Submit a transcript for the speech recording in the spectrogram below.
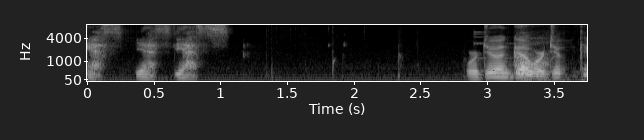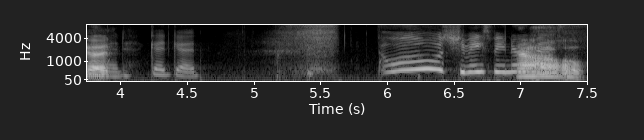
Yes. Yes. Yes. We're doing good. We're Oh, doing good. Good, good, good. Ooh, she makes me nervous. No.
